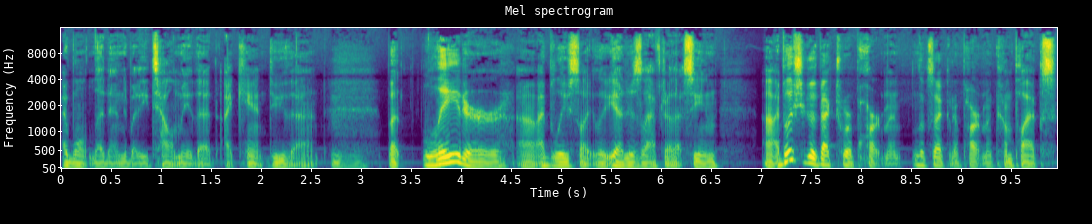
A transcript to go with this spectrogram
I won't let anybody tell me that I can't do that. Mm-hmm. But later, uh, I believe slightly, yeah, it is after that scene. Uh, I believe she goes back to her apartment. looks like an apartment complex,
